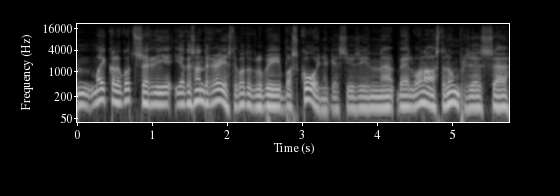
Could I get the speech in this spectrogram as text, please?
Maicel Kotsari ja ka Sander Raieste koduklubi Baskonia, kes ju siin veel vana aasta numbri sees Äh,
